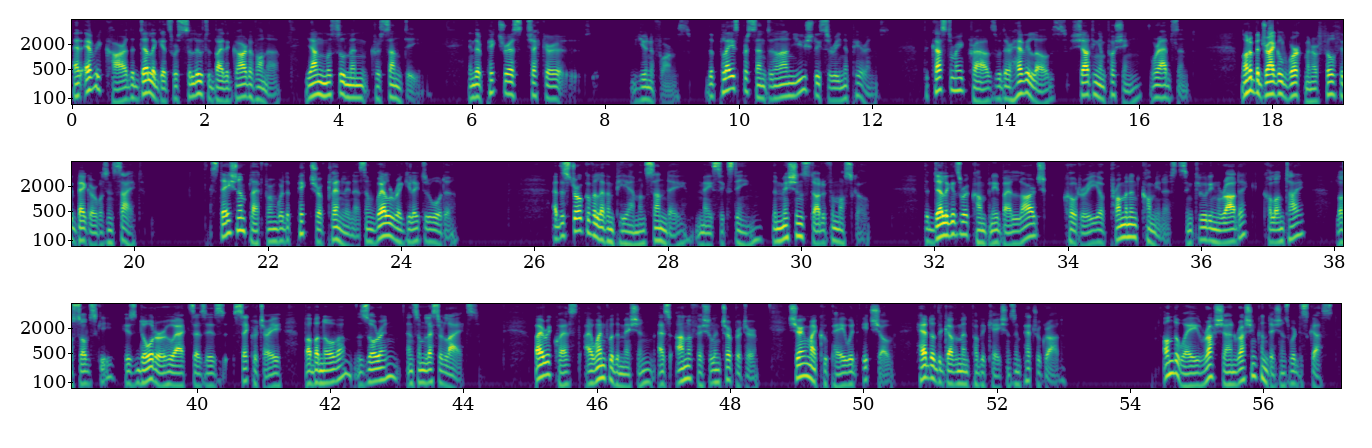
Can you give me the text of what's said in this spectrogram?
At every car, the delegates were saluted by the Guard of Honor, young Mussulman kursanti, in their picturesque checker uniforms. The place presented an unusually serene appearance. The customary crowds, with their heavy loads, shouting and pushing, were absent. Not a bedraggled workman or filthy beggar was in sight. Station and platform were the picture of cleanliness and well-regulated order. At the stroke of 11 p.m. on Sunday, May 16, the mission started for Moscow. The delegates were accompanied by a large coterie of prominent communists, including Radek, Kollontai, Losovsky, his daughter who acts as his secretary, Babanova, Zorin, and some lesser lights. By request, I went with the mission as unofficial interpreter, sharing my coupe with Itchov, head of the government publications in Petrograd. On the way, Russia and Russian conditions were discussed.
